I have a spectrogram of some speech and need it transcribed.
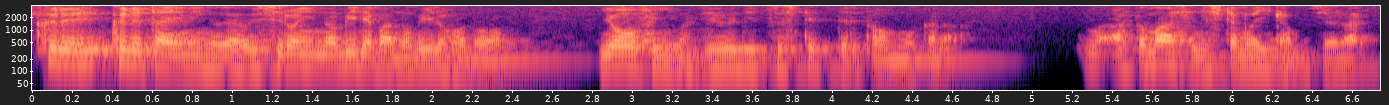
来る、来るタイミングが後ろに伸びれば伸びるほど、用品は充実してってると思うから、まあ、後回しにしてもいいかもしれない。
